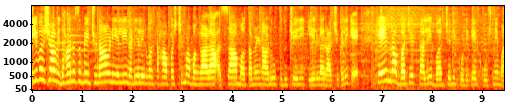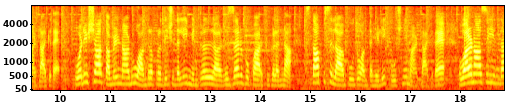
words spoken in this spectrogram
ಈ ವರ್ಷ ವಿಧಾನಸಭೆ ಚುನಾವಣೆಯಲ್ಲಿ ನಡೆಯಲಿರುವಂತಹ ಪಶ್ಚಿಮ ಬಂಗಾಳ, ಅಸ್ಸಾಂ, ತಮಿಳುನಾಡು, ಪುದುಚೇರಿ, ಕೇರಳ ರಾಜ್ಯಗಳಿಗೆ ಕೇಂದ್ರ ಬಜೆಟ್ನಲ್ಲಿ ಭರ್ಜರಿ ಕೊಡುಗೆ ಘೋಷಣೆ ಮಾಡಲಾಗಿದೆ. ಒಡಿಶಾ, ತಮಿಳುನಾಡು ಆಂಧ್ರಪ್ರದೇಶದಲ್ಲಿ ಮಿನರಲ್ ರಿಸರ್ವ್ ಪಾರ್ಕ್ಗಳನ್ನು ಸ್ಥಾಪಿಸಲಾಗುವುದು ಅಂತ ಹೇಳಿ ಘೋಷಣೆ ಮಾಡಲಾಗಿದೆ. ವಾರಣಾಸಿಯಿಂದ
